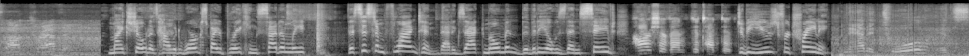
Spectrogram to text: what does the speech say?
stop traffic. Mike showed us how it works by braking suddenly the system flagged him that exact moment. The video was then saved. Harsh event detected. To be used for training. An added tool. It's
